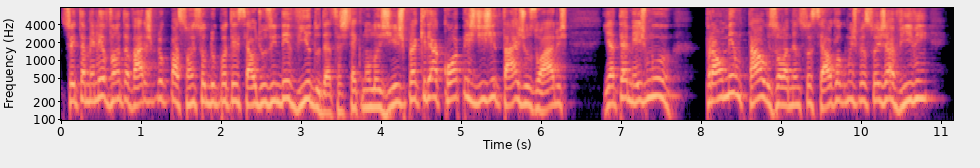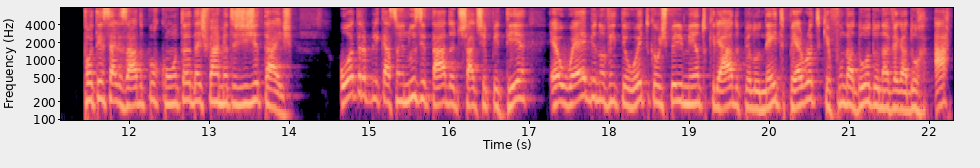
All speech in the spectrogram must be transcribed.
isso aí também levanta várias preocupações sobre o potencial de uso indevido dessas tecnologias para criar cópias digitais de usuários e até mesmo para aumentar o isolamento social que algumas pessoas já vivem potencializado por conta das ferramentas digitais. Outra aplicação inusitada do ChatGPT é o Web 98, que é um experimento criado pelo Nate Parrott, que é fundador do navegador Arc.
